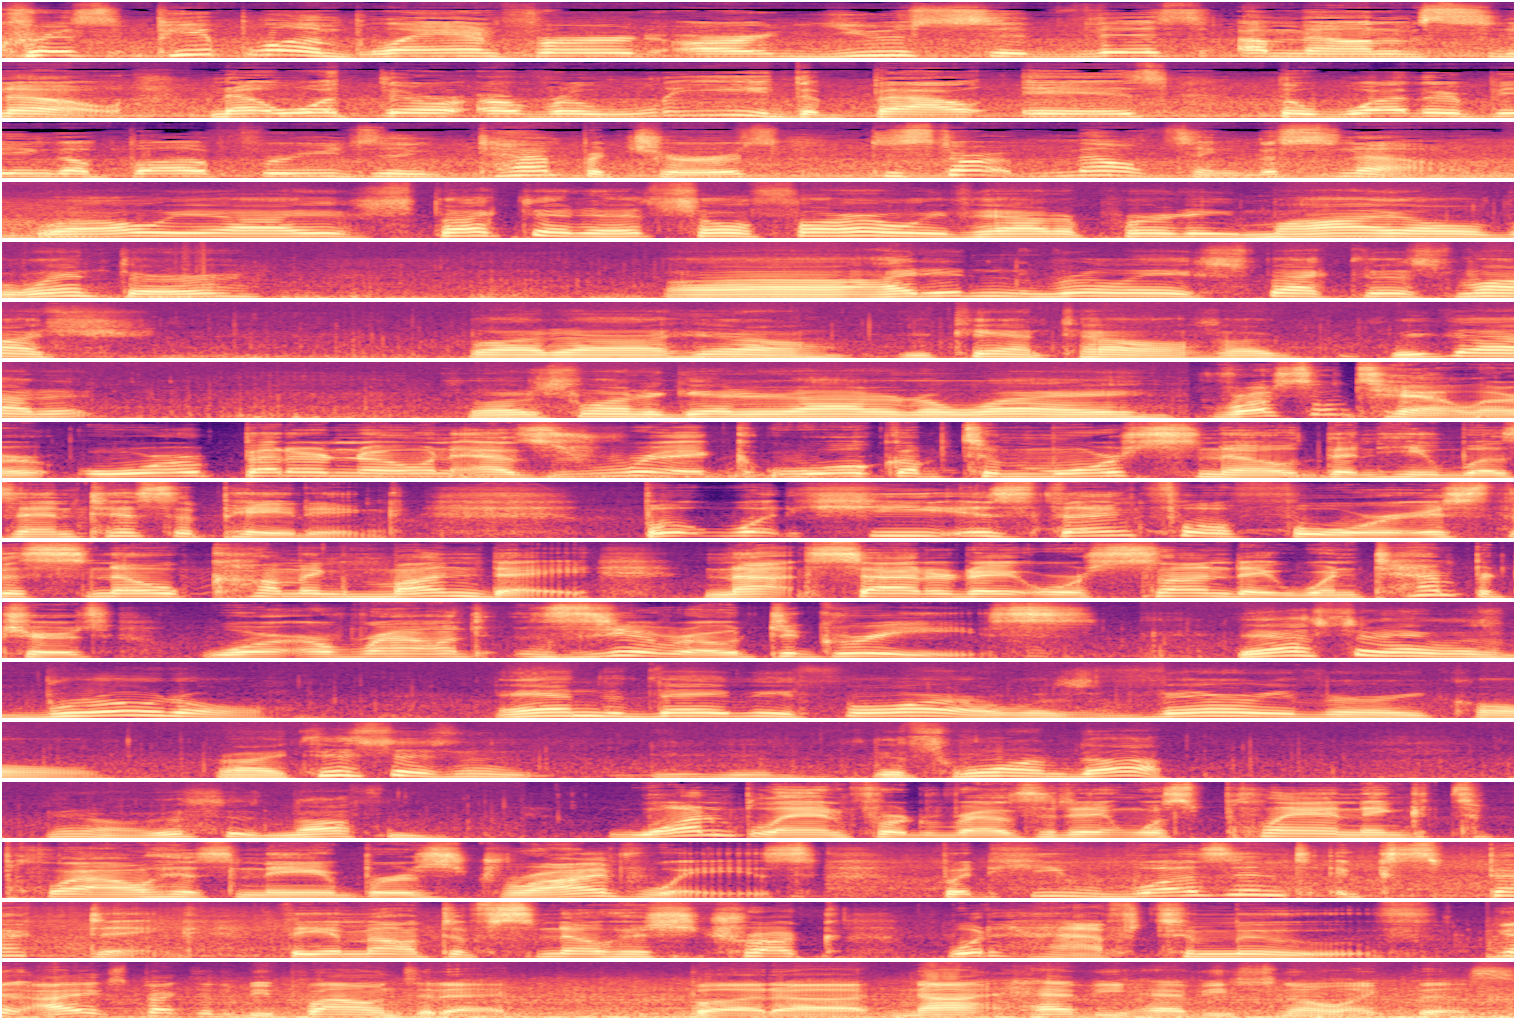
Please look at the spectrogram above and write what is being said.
Chris, people in Blandford are used to this amount of snow. Now, what they're relieved about is the weather being above freezing temperatures to start melting the snow. Well, we I expected it. So far, we've had a pretty mild winter. Uh, I didn't really expect this much, but uh, you know, you can't tell. So we got it. So I just wanted to get it out of the way. Russell Taylor, or better known as Rick, woke up to more snow than he was anticipating. But what he is thankful for is the snow coming Monday, not Saturday or Sunday when temperatures were around zero degrees. Yesterday was brutal, and the day before it was very, very cold. Right, this isn't, it's warmed up. You know, this is nothing. One Blandford resident was planning to plow his neighbor's driveways, but he wasn't expecting the amount of snow his truck would have to move. I expected to be plowing today, but uh, not heavy, heavy snow like this.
